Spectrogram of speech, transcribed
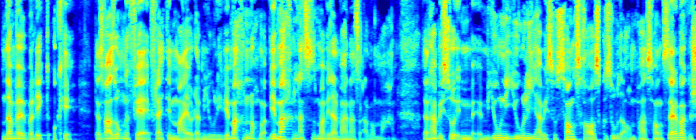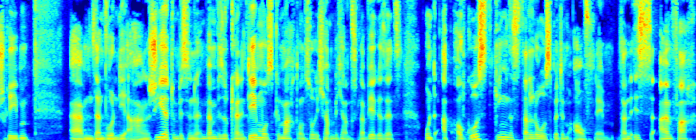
Und dann haben wir überlegt, okay, das war so ungefähr vielleicht im Mai oder im Juni. Wir machen noch mal, wir machen, lass uns mal wieder ein Weihnachtsalbum machen. Dann habe ich so im, im Juni, Juli habe ich so Songs rausgesucht, auch ein paar Songs selber geschrieben. Ähm, dann wurden die arrangiert, ein bisschen, dann haben wir so kleine Demos gemacht und so. Ich habe mich ans Klavier gesetzt und ab August ging es dann los mit dem Aufnehmen. Dann ist einfach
